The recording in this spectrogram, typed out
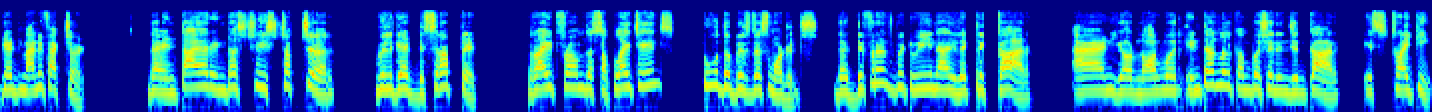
get manufactured. The entire industry structure will get disrupted right from the supply chains to the business models. The difference between an electric car and your normal internal combustion engine car is striking.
